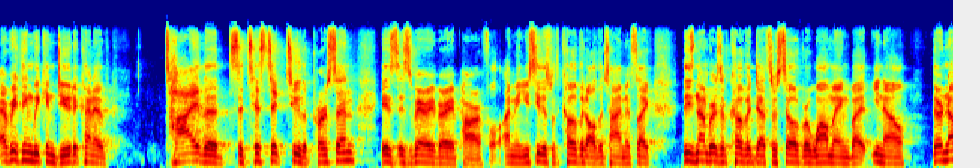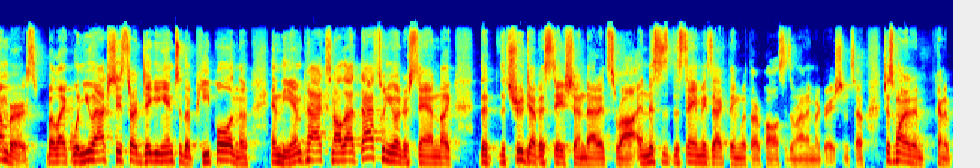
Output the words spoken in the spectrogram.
everything we can do to kind of tie the statistic to the person is is very very powerful. I mean, you see this with COVID all the time. It's like these numbers of COVID deaths are so overwhelming, but you know they're numbers. But like when you actually start digging into the people and the and the impacts and all that, that's when you understand like the the true devastation that it's wrought. And this is the same exact thing with our policies around immigration. So just wanted to kind of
